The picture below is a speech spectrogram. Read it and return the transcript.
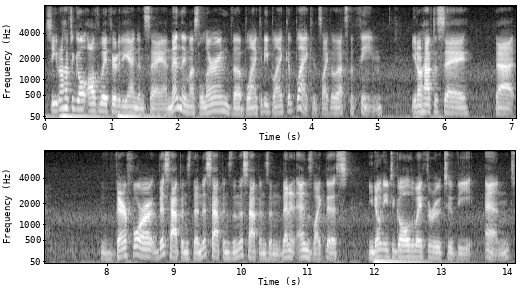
So you don't have to go all the way through to the end and say, and then they must learn the blankety blank of blank. It's like, oh, that's the theme. You don't have to say that, therefore, this happens, then this happens, then this happens, and then it ends like this. You don't need to go all the way through to the end.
